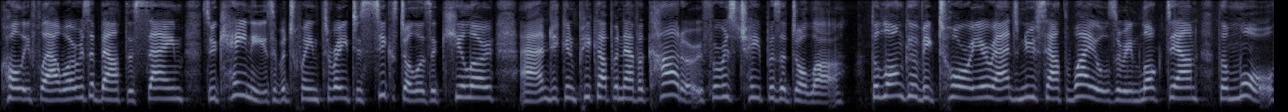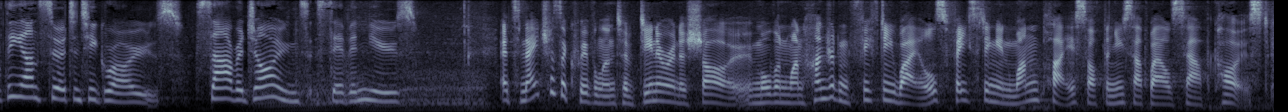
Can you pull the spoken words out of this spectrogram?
Cauliflower is about the same. Zucchinis are between $3 to $6 a kilo. And you can pick up an avocado for as cheap as a dollar. The longer Victoria and New South Wales are in lockdown, the more the uncertainty grows. Sarah Jones, 7 News. It's nature's equivalent of dinner and a show. More than 150 whales feasting in one place off the New South Wales south coast.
